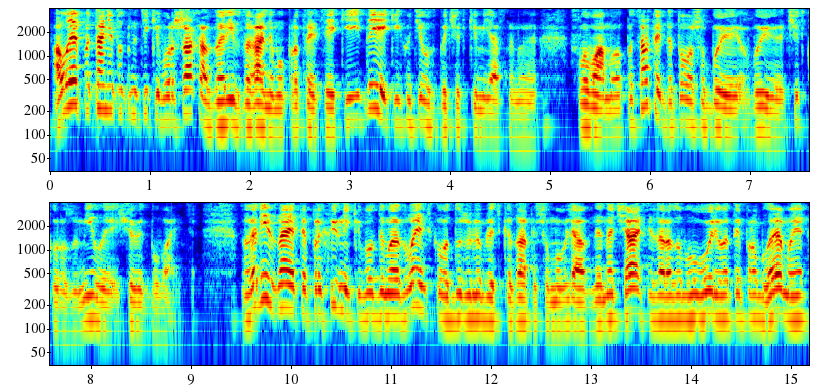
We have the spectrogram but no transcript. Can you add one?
Але питання тут не тільки в грошах, а взагалі в загальному процесі, який йде, який хотілося б чіткими ясними словами описати, для того, щоб ви чітко розуміли, що відбувається. Взагалі, знаєте, прихильники Володимира Зеленського дуже люблять казати, що мовляв, не на часі зараз обговорювати проблеми,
